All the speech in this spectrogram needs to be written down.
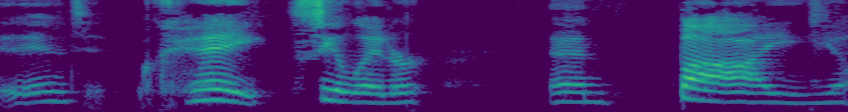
And, okay, see you later. And bye.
